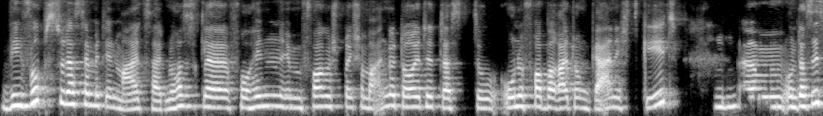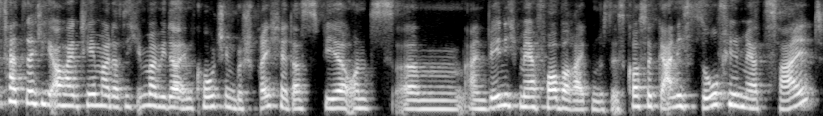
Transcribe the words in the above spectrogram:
Wie wuppst du das denn mit den Mahlzeiten? Du hast es vorhin im Vorgespräch schon mal angedeutet, dass du ohne Vorbereitung gar nichts geht. Mhm. Ähm, und das ist tatsächlich auch ein Thema, das ich immer wieder im Coaching bespreche, dass wir uns ähm, ein wenig mehr vorbereiten müssen. Es kostet gar nicht so viel mehr Zeit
